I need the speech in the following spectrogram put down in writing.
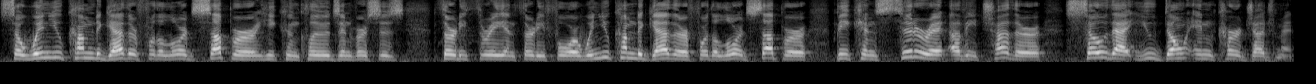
So when you come together for the Lord's Supper, he concludes in verses 33 and 34 when you come together for the Lord's Supper, be considerate of each other so that you don't incur judgment.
